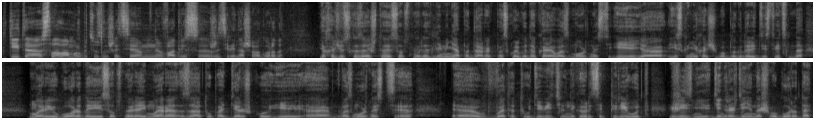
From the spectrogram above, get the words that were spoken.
какие-то слова, может быть, услышать э, в адрес э, жителей нашего города. Я хочу сказать, что, собственно говоря, для меня подарок, поскольку такая возможность. И я искренне хочу поблагодарить действительно мэрию города и, собственно говоря, и мэра за ту поддержку и э, возможность э, э, в этот удивительный, как говорится, период жизни, день рождения нашего города,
